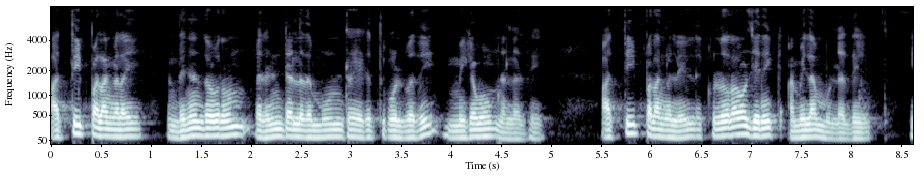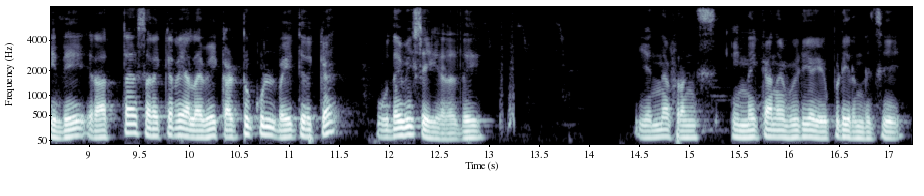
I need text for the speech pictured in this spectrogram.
அத்திப்பழங்களை தினந்தோறும் ரெண்டு அல்லது மூன்று எடுத்துக்கொள்வது மிகவும் நல்லது. அத்திப்பழங்களில் குளோரோஜெனிக் அமிலம் உள்ளது. இது இரத்த சர்க்கரை அளவை கட்டுக்குள் வைத்திருக்க உதவி செய்கிறது. என்ன ஃப்ரெண்ட்ஸ் இன்றைக்கான வீடியோ எப்படி இருந்துச்சு?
